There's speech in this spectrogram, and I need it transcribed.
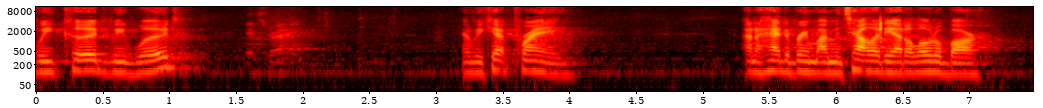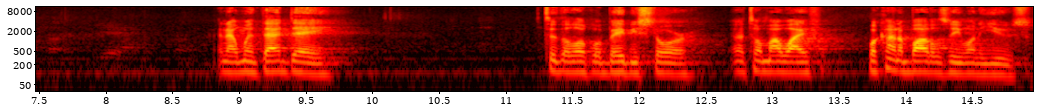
we could, we would. That's right. And we kept praying. And I had to bring my mentality out of Lodabar. And I went that day to the local baby store. And I told my wife, what kind of bottles do you want to use?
